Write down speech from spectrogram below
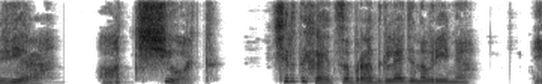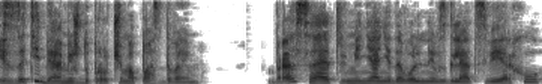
Вера. «От черт!» Чертыхается брат, глядя на время. «Из-за тебя, между прочим, опаздываем». Бросает в меня недовольный взгляд сверху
